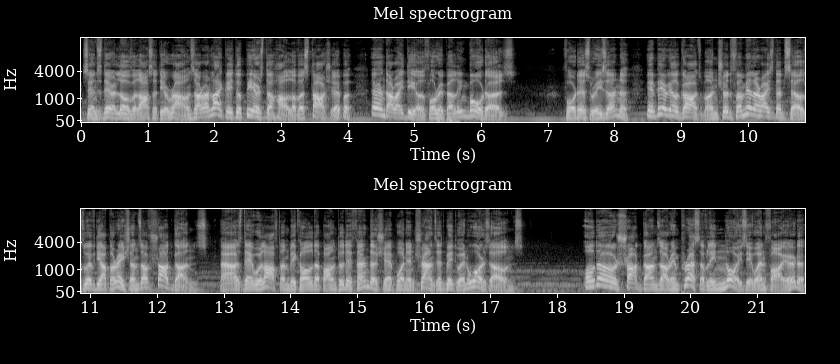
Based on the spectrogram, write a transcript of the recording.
since their low-velocity rounds are unlikely to pierce the hull of a starship and are ideal for repelling boarders. For this reason, Imperial Guardsmen should familiarize themselves with the operations of shotguns, as they will often be called upon to defend the ship when in transit between war zones. Although shotguns are impressively noisy when fired,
